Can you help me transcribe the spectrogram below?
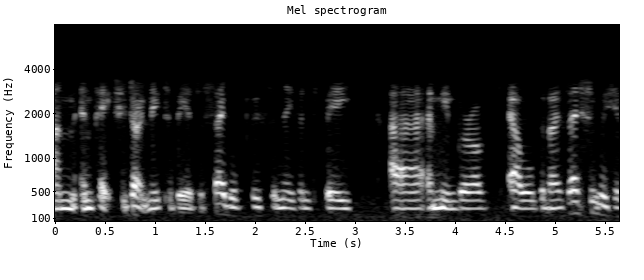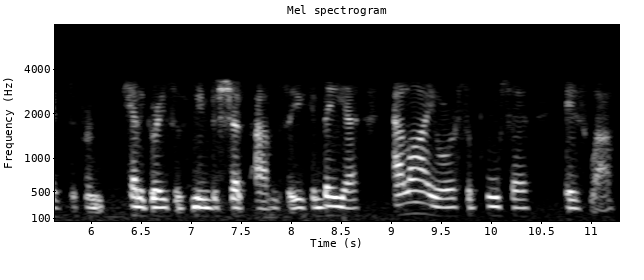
Um, in fact, you don't need to be a disabled person even to be uh, a member of our organisation. We have different categories of membership, um, so you can be a ally or a supporter as well.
